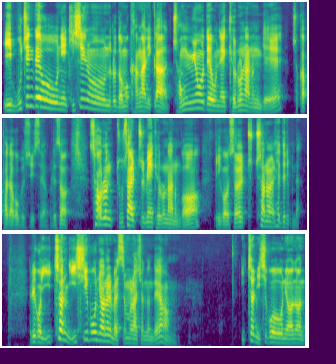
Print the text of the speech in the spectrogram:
이 무진대운이 기신운으로 너무 강하니까 정묘대운에 결혼하는 게 적합하다고 볼 수 있어요. 그래서 32살쯤에 결혼하는 거 이것을 추천을 해드립니다. 그리고 2025년을 말씀을 하셨는데요. 2025년은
